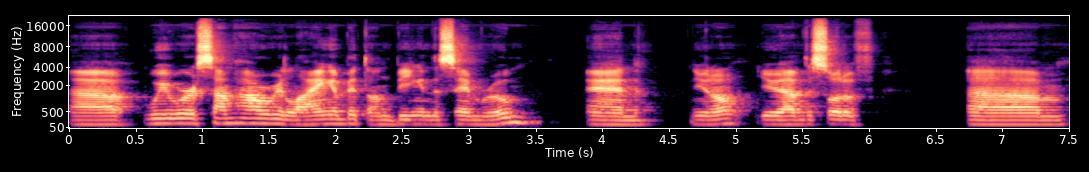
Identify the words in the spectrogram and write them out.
Uh, we were somehow relying a bit on being in the same room and you know you have this sort of um,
